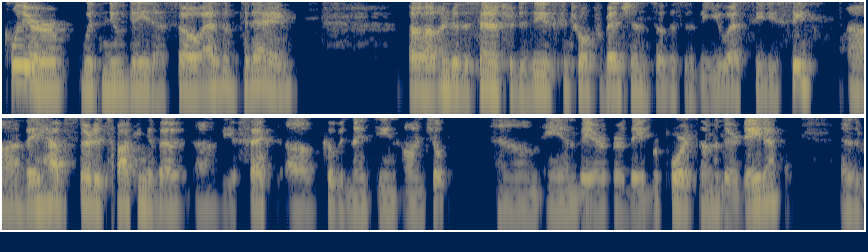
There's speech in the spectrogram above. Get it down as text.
clearer with new data. So as of today, uh, under the Centers for Disease Control and Prevention, so this is the US CDC, uh, they have started talking about the effect of COVID-19 on children. Um, and they they report some of their data as it,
